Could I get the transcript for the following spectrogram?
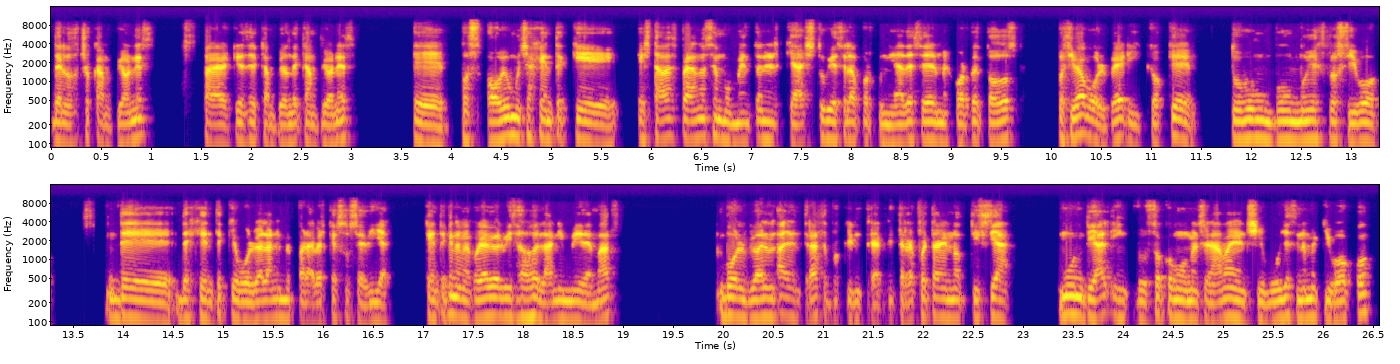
de los ocho campeones, para ver quién es el campeón de campeones, eh, pues obvio mucha gente que estaba esperando ese momento en el que Ash tuviese la oportunidad de ser el mejor de todos, pues iba a volver y creo que tuvo un boom muy explosivo de, de gente que volvió al anime para ver qué sucedía. Gente que a lo mejor había olvidado el anime y demás, volvió al, al enterarse porque literal fue también noticia mundial, incluso como mencionaba en Shibuya, si no me equivoco,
